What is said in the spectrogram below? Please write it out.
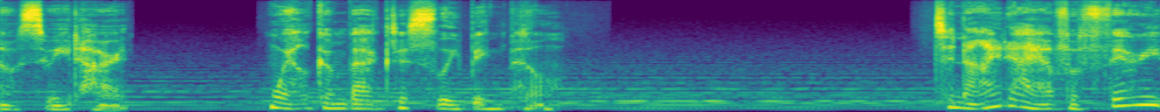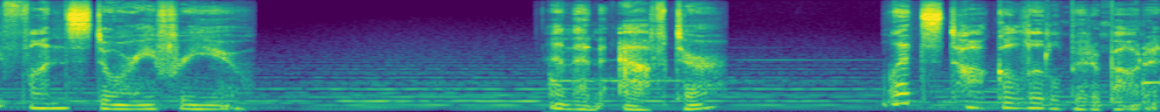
Hello, sweetheart. Welcome back to Sleeping Pill. Tonight I have a very fun story for you. And then after, let's talk a little bit about it,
